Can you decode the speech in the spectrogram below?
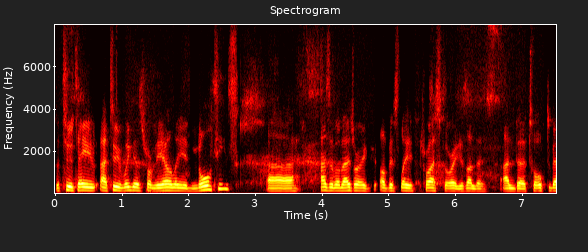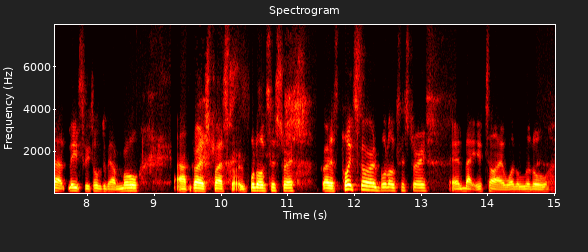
the two team, uh, two wingers from the early noughties. Uh, Hazem El Masri, obviously, try scoring is under under talked about, needs to be talked about more. Uh, the greatest try scorer in Bulldogs history, greatest point scorer in Bulldogs history, and Matt Utai, what a little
